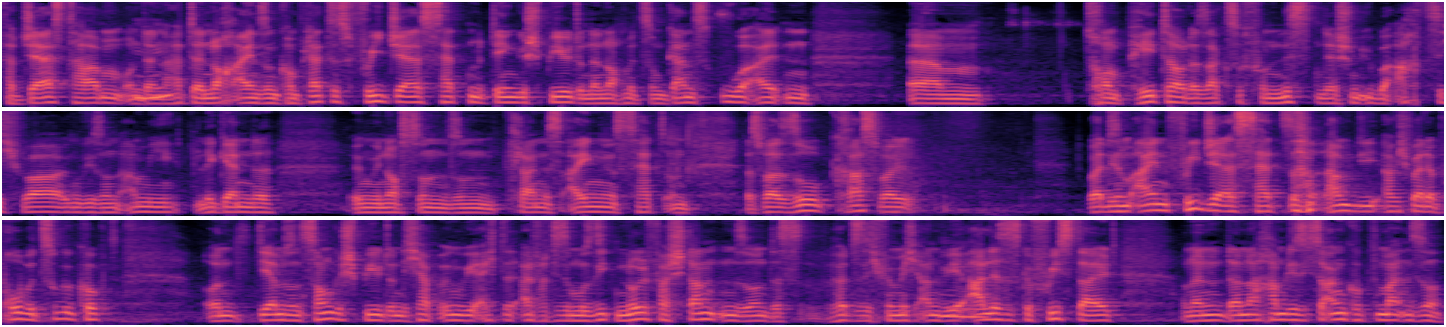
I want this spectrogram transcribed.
verjazzt haben und mhm. dann hat er noch ein so ein komplettes Free Jazz Set mit denen gespielt und dann noch mit so einem ganz uralten ähm, Trompeter oder Saxophonisten, der schon über 80 war, irgendwie so ein Ami-Legende, irgendwie noch so ein, so ein kleines eigenes Set und das war so krass, weil bei diesem einen Free Jazz Set haben die habe ich bei der Probe zugeguckt und die haben so einen Song gespielt und ich habe irgendwie echt einfach diese Musik null verstanden so und das hörte sich für mich an wie mhm. alles ist gefreestylt und dann danach haben die sich so angeguckt und meinten so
